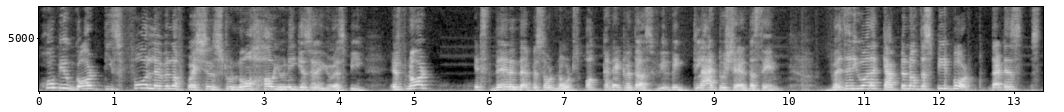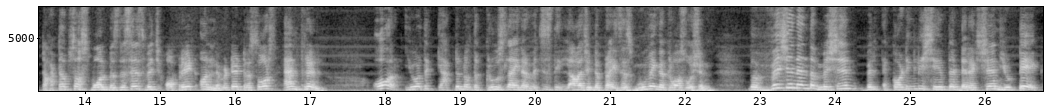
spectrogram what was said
Hope you got these four level of questions to know how unique is your USP. If not, it's there in the episode notes or connect with us. We'll be glad to share the same. Whether you are a captain of the speedboat, that is startups or small businesses which operate on limited resource and thrill, or you are the captain of the cruise liner, which is the large enterprises moving across ocean, the vision and the mission will accordingly shape the direction you take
